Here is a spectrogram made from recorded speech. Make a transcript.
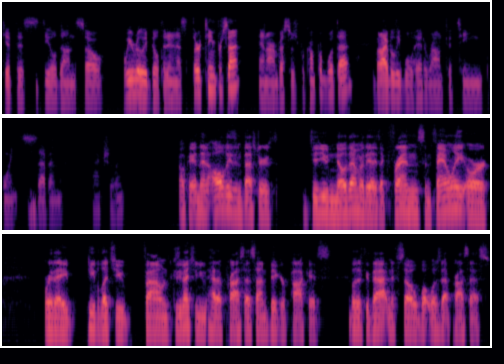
get this deal done. So we really built it in as 13%, and our investors were comfortable with that. But I believe we'll hit around 15.7 actually. Okay, and then all these investors, did you know them? Were they like friends and family, or were they people that you found? Because you mentioned you had a process on bigger pockets. Was it through that? And if so, what was that process?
